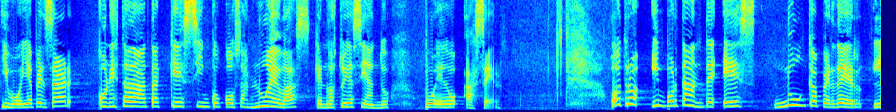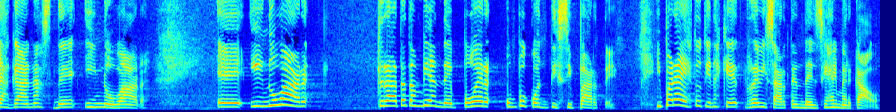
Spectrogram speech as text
y voy a pensar con esta data qué cinco cosas nuevas que no estoy haciendo puedo hacer. Otro importante es nunca perder las ganas de innovar. Eh, innovar trata también de poder un poco anticiparte. Y para esto tienes que revisar tendencias del mercado.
